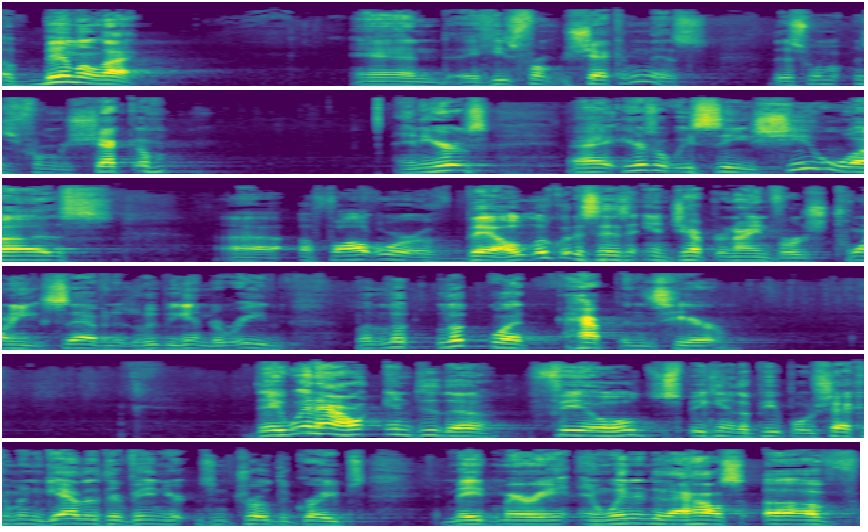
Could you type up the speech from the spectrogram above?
Abimelech, and he's from Shechem. This, this woman is from Shechem. And here's, uh, here's what we see she was uh, a follower of Baal. Look what it says in chapter 9, verse 27 as we begin to read. But look, look what happens here. They went out into the field, speaking of the people of Shechem, and gathered their vineyards and trode the grapes and made merry and went into the house of,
